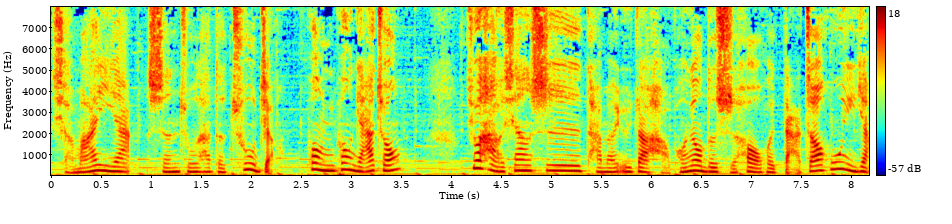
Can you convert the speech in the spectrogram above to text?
小蚂蚁呀，伸出它的触角碰一碰蚜虫，就好像是它们遇到好朋友的时候会打招呼一样。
